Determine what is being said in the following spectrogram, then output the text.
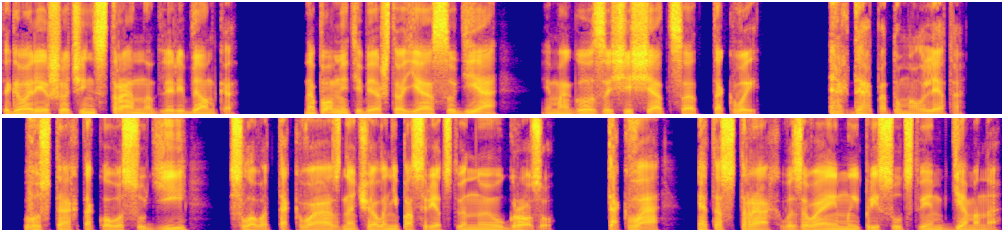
«Ты говоришь очень странно для ребенка. Напомню тебе, что я судья и могу защищаться от таквы». «Ах да», — подумал Лето. В устах такого судьи слово «таква» означало непосредственную угрозу. «Таква» — это страх, вызываемый присутствием демона.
